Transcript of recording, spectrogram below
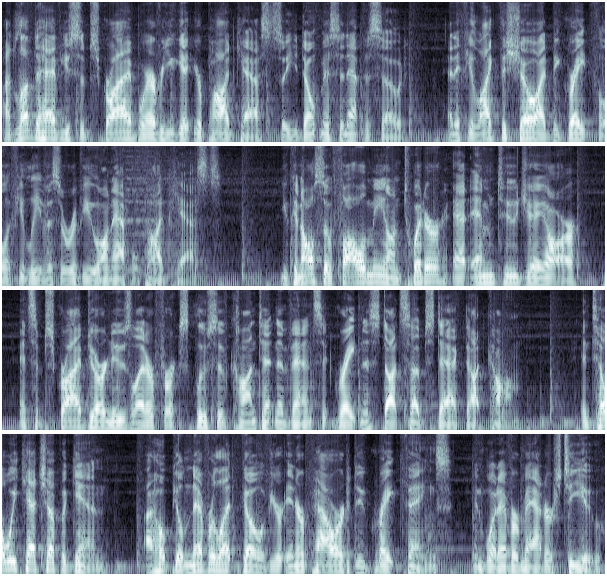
I'd love to have you subscribe wherever you get your podcasts so you don't miss an episode. And if you like the show, I'd be grateful if you leave us a review on Apple Podcasts. You can also follow me on Twitter at M2JR and subscribe to our newsletter for exclusive content and events at greatness.substack.com. Until we catch up again, I hope you'll never let go of your inner power to do great things in whatever matters to you.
